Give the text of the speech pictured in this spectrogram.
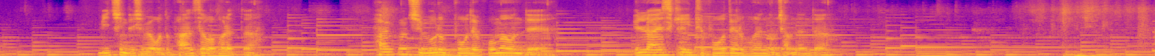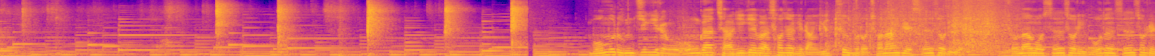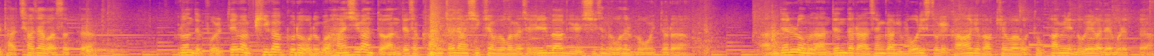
미친 듯이 먹어도 반 썩어 버렸다. 팔꿈치 무릎 보호대 고마운데 인라인 스케이트 보호대로 보낸 놈 잡는다. 움직이려고 온갖 자기개발 서적이랑 유튜브로 전환길 쓴소리, 조나모 쓴소리, 모든 쓴소리를 다 찾아봤었다. 그런데 볼 때만 피가 끓어오르고 한 시간도 안 돼서 간짜장 시켜 먹으면서 1박 2일 시즌 1을 보고 있더라. 안 될 놈은 안 된다라는 생각이 머릿속에 강하게 박혀가고 도파민의 노예가 돼버렸다.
